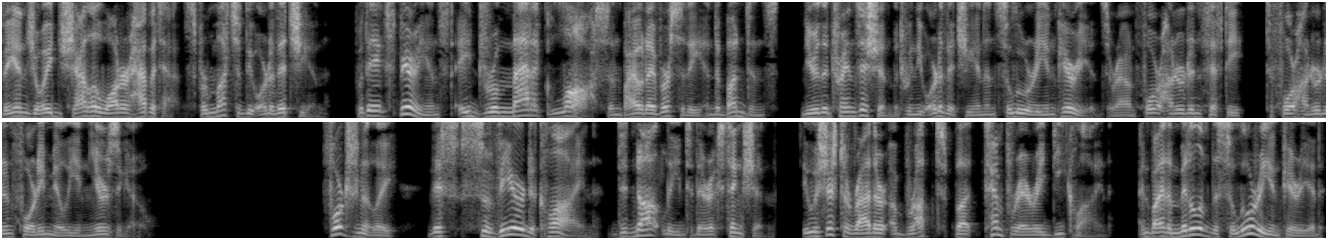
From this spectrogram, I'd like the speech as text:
They enjoyed shallow water habitats for much of the Ordovician, but they experienced a dramatic loss in biodiversity and abundance near the transition between the Ordovician and Silurian periods around 450 to 440 million years ago. Fortunately, this severe decline did not lead to their extinction. It was just a rather abrupt but temporary decline, and by the middle of the Silurian period,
